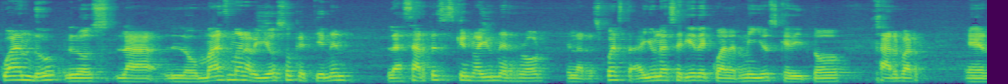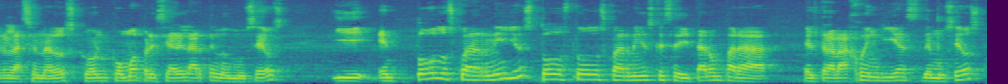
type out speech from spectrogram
Cuando los, la, lo más maravilloso que tienen las artes es que no hay un error en la respuesta. Hay una serie de cuadernillos que editó Harvard eh, relacionados con cómo apreciar el arte en los museos y en todos los cuadernillos, todos, todos los cuadernillos que se editaron para el trabajo en guías de museos,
